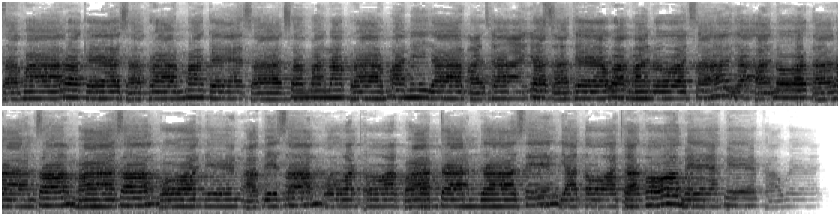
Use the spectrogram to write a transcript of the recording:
สมาระเกสพรามเกสสมณพรามณิยาปัจจายสเทวมโนสายอนุตรังสัมมาสัมโพธิงอภิสัมโพธปัจจัญญาสิงยโตจะโคเมเพ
